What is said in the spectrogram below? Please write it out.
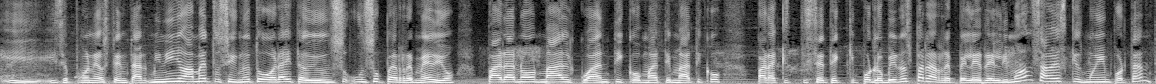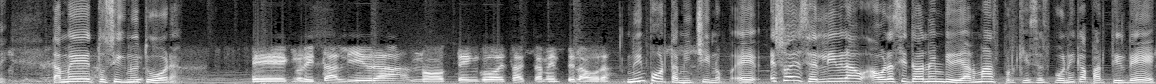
y, se pone a ostentar. Mi niño, dame tu signo y tu hora y te doy un, un super remedio paranormal, cuántico, matemático, para que se te, por lo menos para repeler. El limón sabes que es muy importante. Dame tu signo y tu hora. Eh, Glorita, Libra, no tengo exactamente la hora. No importa, mi chino. Eh, eso de ser Libra, ahora sí te van a envidiar más, porque se supone que a partir de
